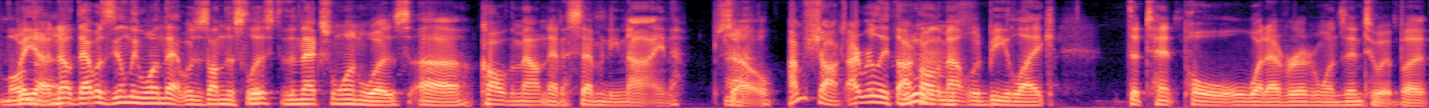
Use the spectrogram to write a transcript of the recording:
But yeah, no, that was the only one that was on this list. The next one was uh, Call of the Mountain at a 79. So I'm shocked. I really thought Call of the. Mountain would be like the tent pole, whatever. Everyone's into it, but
